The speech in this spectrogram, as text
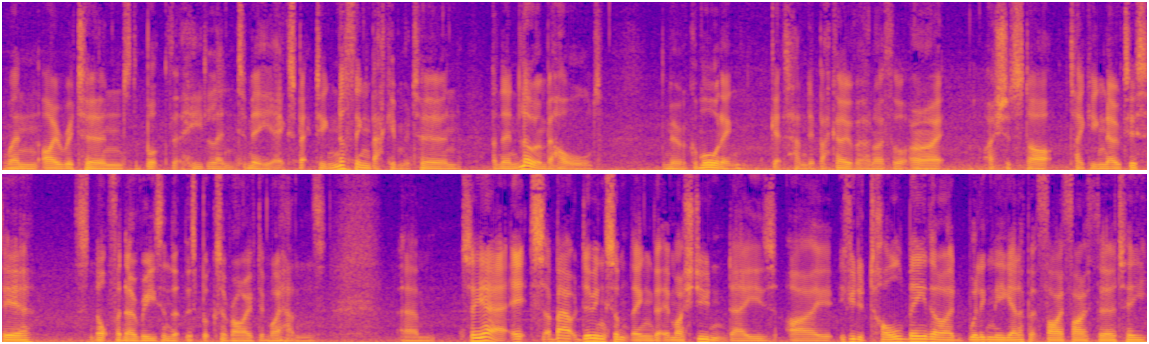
when I returned the book that he'd lent to me, expecting nothing back in return, and then lo and behold, the Miracle Morning gets handed back over, and I thought, all right, I should start taking notice here. It's not for no reason that this book's arrived in my hands. Um, so yeah, it's about doing something that in my student days, I if you'd have told me that I'd willingly get up at five five thirty,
